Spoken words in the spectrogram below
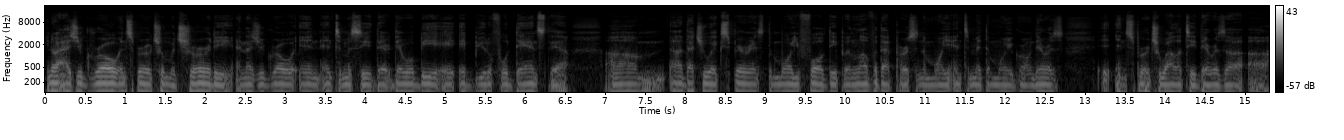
you know, as you grow in spiritual maturity and as you grow in intimacy, there there will be a, a beautiful dance there um, uh, that you experience. The more you fall deeper in love with that person, the more you're intimate, the more you're growing. There is in spirituality, there is a, a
